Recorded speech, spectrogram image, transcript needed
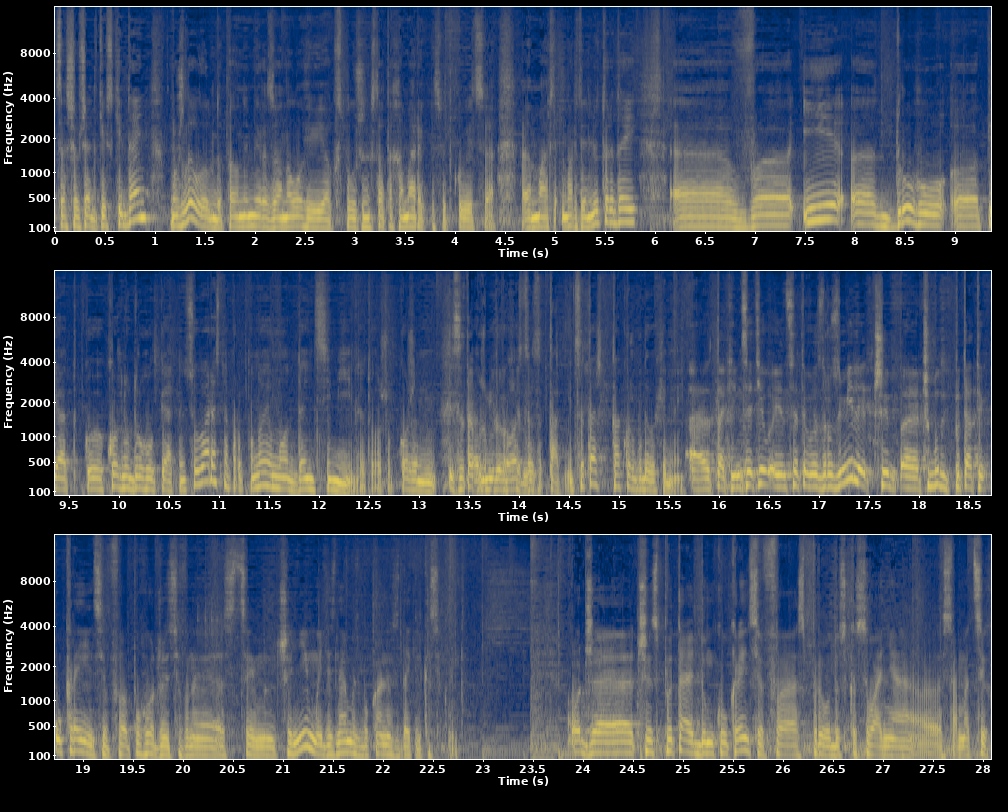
Це Шевченківський день. Можливо, до певної міри за аналогією, як в Сполучених Штатах Америки святкується Мартін Лютер Дей. Е, В і другу п'ят кожну другу п'ятницю вересня пропонуємо день сім'ї для того, щоб кожен І це також міг буде провести так. І це теж також буде вихідний. Так, ініціативи, ініціативи зрозумілі. Чи, е, чи будуть питати українців, е, погоджуються вони з цим чи ні? Ми дізнаємось буквально за декілька секунд. Отже, чи спитають думку українців е, з приводу скасування е, саме цих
